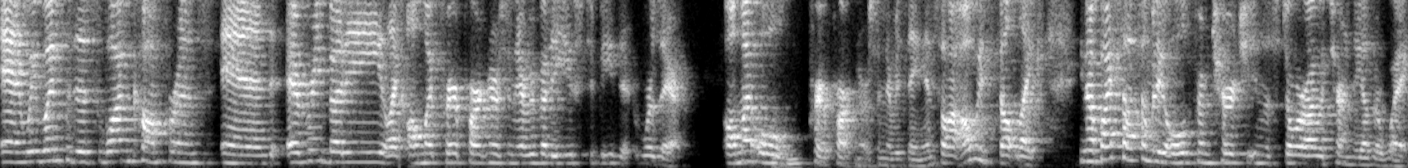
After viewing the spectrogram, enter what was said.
and we went to this one conference, and everybody, like all my prayer partners and everybody used to be there, were there. All my old mm-hmm. prayer partners and everything. And so I always felt like, you know, if I saw somebody old from church in the store, I would turn the other way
